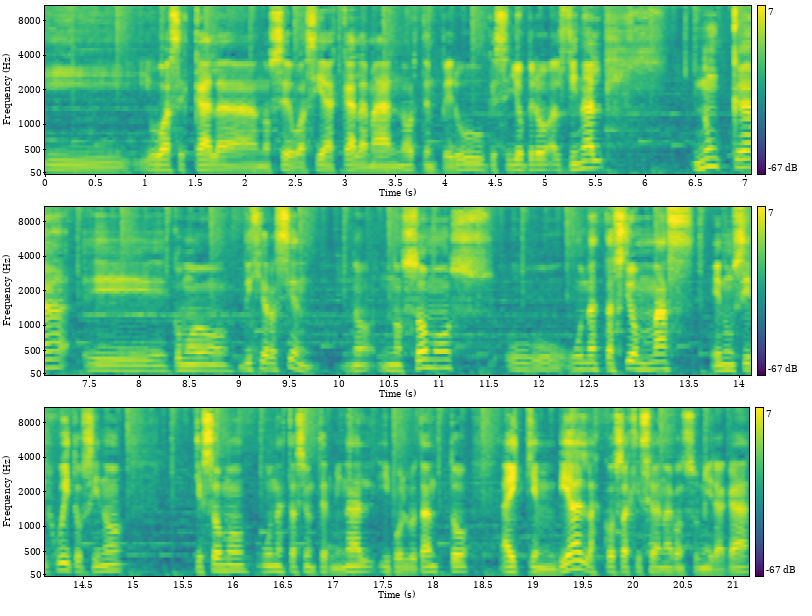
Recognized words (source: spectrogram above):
y, o hace escala, no sé, o hacía escala más al norte en Perú, qué sé yo, pero al final nunca, eh, como dije recién, no, no somos una estación más en un circuito, sino que somos una estación terminal y por lo tanto hay que enviar las cosas que se van a consumir acá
